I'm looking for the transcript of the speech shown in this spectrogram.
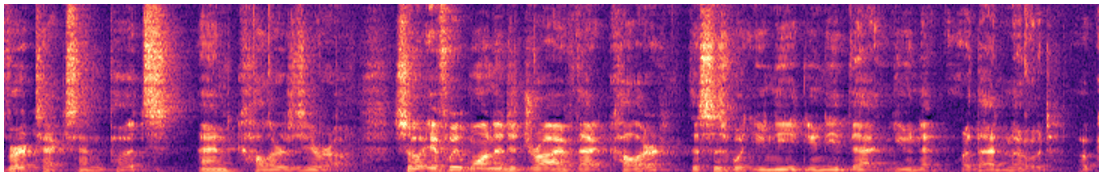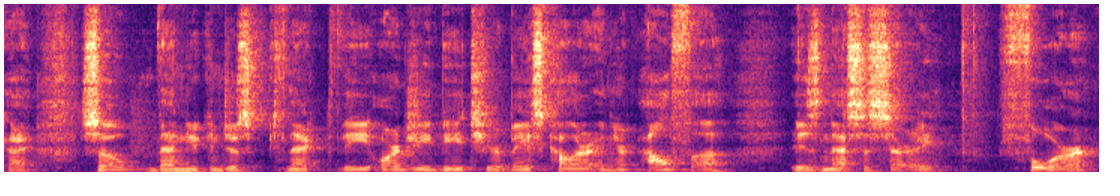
vertex inputs, and color zero. So if we wanted to drive that color, this is what you need. You need that unit or that node, okay? So then you can just connect the RGB to your base color and your alpha is necessary for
